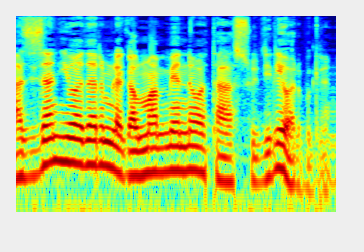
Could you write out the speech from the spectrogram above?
ئازیزان هیوادارم لەگەڵمان بمێنەوە تا سوودی لێوەربگرن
